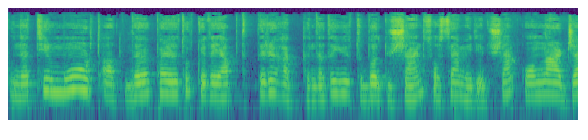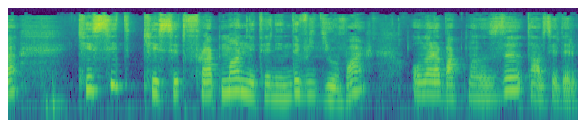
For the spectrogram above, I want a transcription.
bu Natürmort adlı Paradotokyo'da yaptıkları hakkında da YouTube'a düşen, sosyal medya düşen onlarca kesit kesit fragman niteliğinde video var. Onlara bakmanızı tavsiye ederim.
